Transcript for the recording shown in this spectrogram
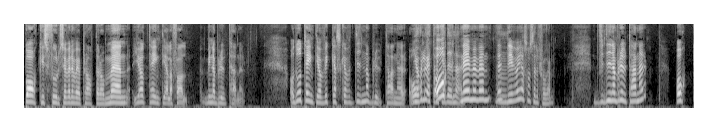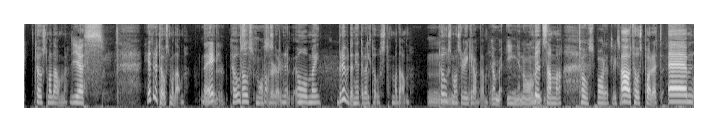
bakisfull så jag vet inte vad jag pratar om men jag tänkte i alla fall mina brudtärnor. Och då tänkte jag, vilka ska vara dina brudtärnor? Och, jag vill veta vilka och, dina är. Nej men vän, det, Mm. det var jag som ställde frågan. Dina brudtärnor och Toast madame. yes. Heter det toast madame? Nej, Mm, toast, Toastmaster. master. Nej, och men bruden heter väl toast madame? Mm, Toastmaster är ju grabben. Ja men ingen aning. Skitsamma. Toastparet liksom. Ja, toastparet. Um,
